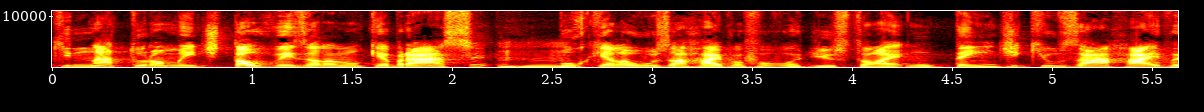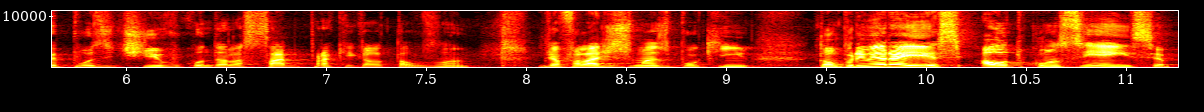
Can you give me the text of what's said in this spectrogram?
que naturalmente talvez ela não quebrasse, Uhum. porque ela usa a raiva a favor disso. Então ela entende que usar a raiva é positivo quando ela sabe para que, que ela está usando. Vai falar disso mais um pouquinho. Então, primeiro é esse, autoconsciência.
